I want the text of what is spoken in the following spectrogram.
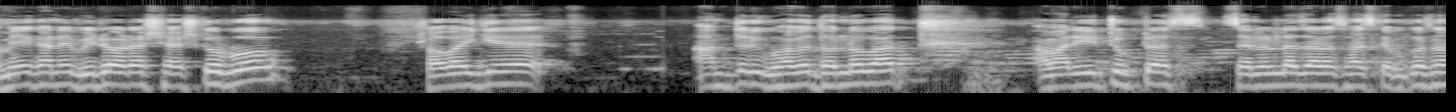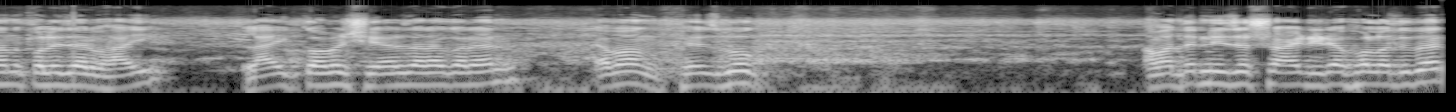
আমি এখানে ভিডিওটা শেষ করব। সবাইকে আন্তরিকভাবে ধন্যবাদ। আমার ইউটিউবটা চ্যানেলটা যারা সাবস্ক্রাইব করেছেন, কলেজের ভাই লাইক কমেন্ট শেয়ার যারা করেন, এবং ফেসবুক আমাদের নিজস্ব আইডিটা ফলো দেবেন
